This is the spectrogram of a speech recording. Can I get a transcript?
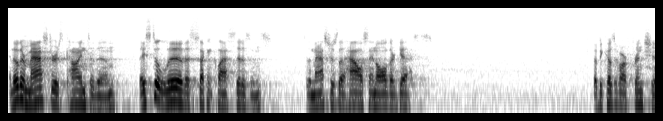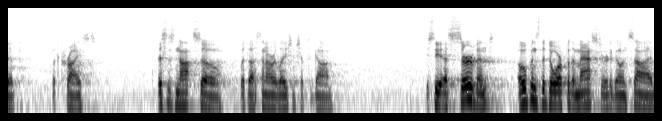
And though their master is kind to them, they still live as second class citizens to the masters of the house and all their guests. But because of our friendship with Christ, this is not so with us in our relationship to God. You see, a servant opens the door for the master to go inside,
